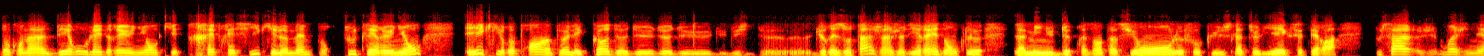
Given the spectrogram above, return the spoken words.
Donc on a un déroulé de réunion qui est très précis, qui est le même pour toutes les réunions, et qui reprend un peu les codes du, du, du, du réseautage, hein, je dirais, donc le, la minute de présentation, le focus, l'atelier, etc tout ça, moi, je n'ai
